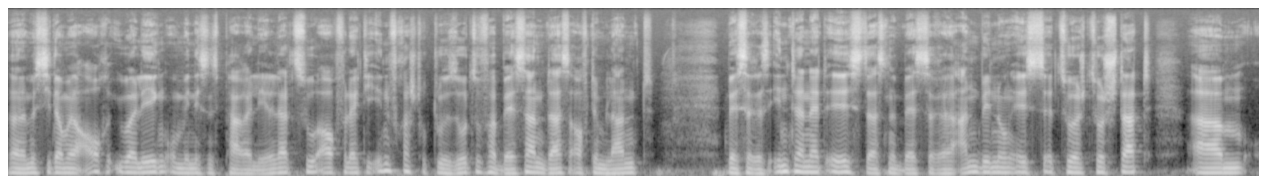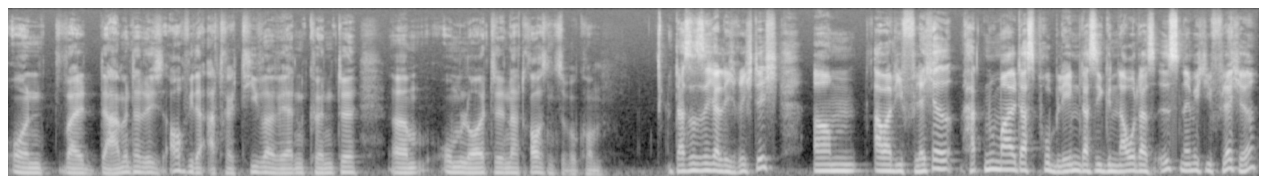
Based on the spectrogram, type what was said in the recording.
dann müsste ich doch mal auch überlegen, um wenigstens parallel dazu auch vielleicht die Infrastruktur so zu verbessern, dass auf dem Land besseres Internet ist, dass eine bessere Anbindung ist äh, zur, zur Stadt ähm, und weil damit natürlich auch wieder attraktiver werden könnte, ähm, um Leute nach draußen zu bekommen. Das ist sicherlich richtig. Ähm, aber die Fläche hat nun mal das Problem, dass sie genau das ist, nämlich die Fläche.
